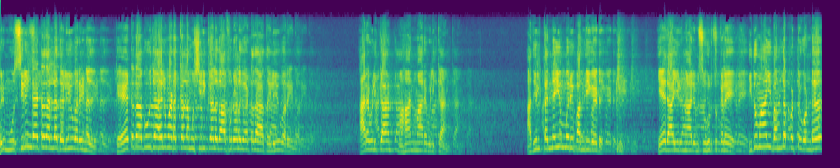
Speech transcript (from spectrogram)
ഒരു മുസ്ലിം കേട്ടതല്ല തെളിവ് പറയണത്. കേട്ടത് അബൂജാഹലും അടക്കമുള്ള മുഷിരിക്കുകൾ കാഫുറുകൾ കേട്ടതാ തെളിവ് പറയുന്നത് ആരെ വിളിക്കാൻ? മഹാന്മാരെ വിളിക്കാൻ. അതിൽ തന്നെയും ഒരു പന്തികേട്. ഏതായിരുന്നാലും സുഹൃത്തുക്കളെ ഇതുമായി ബന്ധപ്പെട്ടുകൊണ്ട്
